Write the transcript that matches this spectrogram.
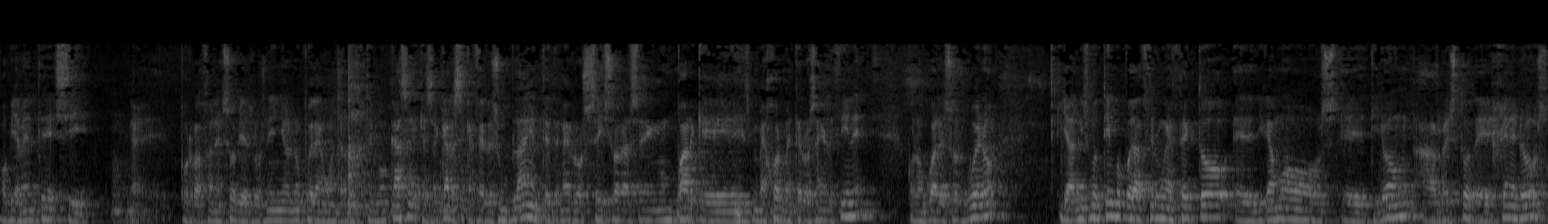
obviamente sí. Eh, por razones obvias, los niños no pueden aguantar mucho tiempo en casa, hay que sacarles, hay que hacerles un plan, entre tenerlos seis horas en un parque es mejor meterlos en el cine, con lo cual eso es bueno, y al mismo tiempo puede hacer un efecto, eh, digamos, eh, tirón al resto de géneros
